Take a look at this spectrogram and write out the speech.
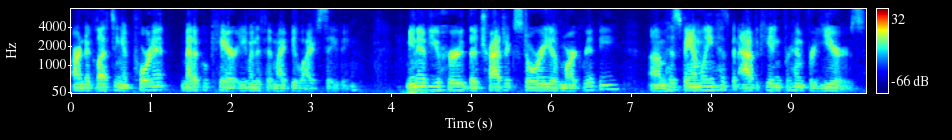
are neglecting important medical care, even if it might be life saving. Many of you heard the tragic story of Mark Rippey. Um, his family has been advocating for him for years.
